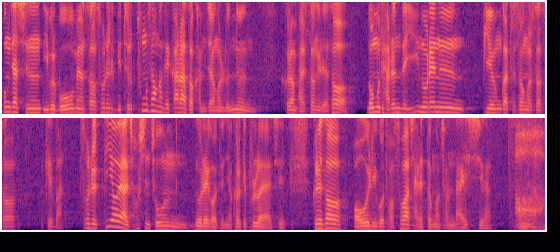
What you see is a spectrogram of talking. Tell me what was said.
홍자 씨는 입을 모으면서 소리를 밑으로 풍성하게 깔아서 감정을 넣는 그런 발성이라서 너무 다른데 이 노래는 비음과 두성을 써서 이렇게 막 소리를 띄어야지 훨씬 좋은 노래거든요. 그렇게 불러야지. 그래서 어울리고 더 소화 잘했던 건 저는 나이 씨 같습니다.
